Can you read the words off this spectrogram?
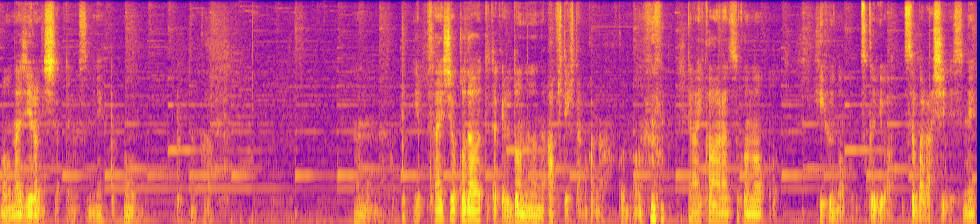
もう同じ色にしちゃってますね。もう、なんか、何なんだろう。やっぱ最初こだわってたけど、どんどんどんどん飽きてきたのかな。この 相変わらずこの皮膚の作りは素晴らしいですね。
